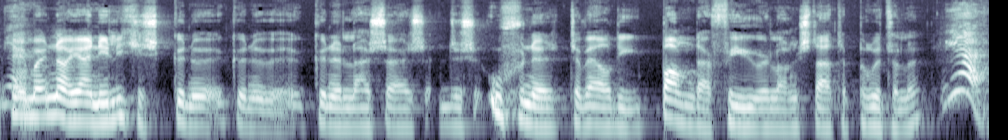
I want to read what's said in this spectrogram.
Ja. Nee, maar nou ja, en die liedjes kunnen, kunnen, we- kunnen luisteraars dus oefenen terwijl die pan daar vier uur lang staat te pruttelen, ja,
